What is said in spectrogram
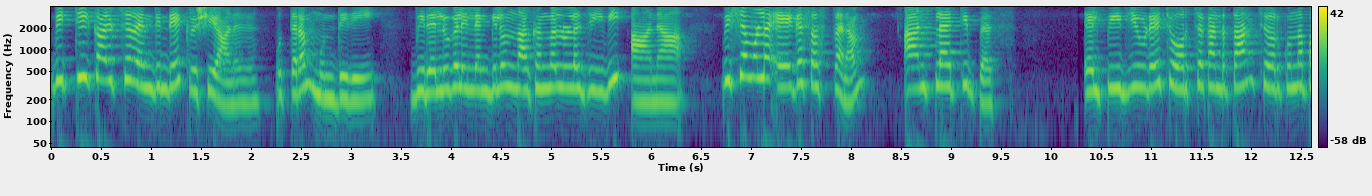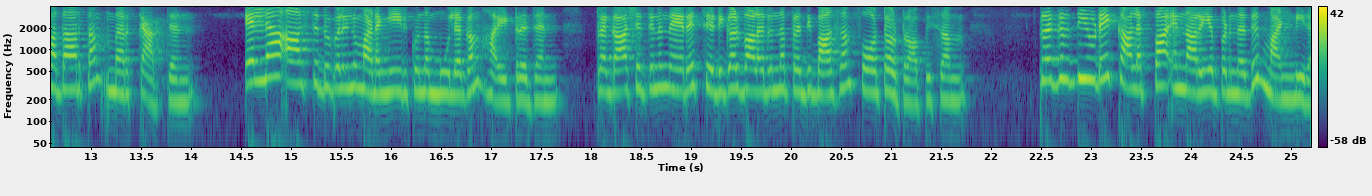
വിറ്റികൾച്ചർ എന്തിന്റെ കൃഷിയാണ്? ഉത്തരം മുന്തിരി. വിരലുകളില്ലെങ്കിലും നഖങ്ങളുള്ള ജീവി ആന. വിഷമുള്ള ഏക സസ്തനം ആൻപ്ലാറ്റിപ്പസ്. എൽ പി ജിയുടെ ചോർച്ച കണ്ടെത്താൻ ചേർക്കുന്ന പദാർത്ഥം മെർക്കാപ്റ്റൺ എല്ലാ ആസിഡുകളിലും അടങ്ങിയിരിക്കുന്ന മൂലകം ഹൈഡ്രജൻ. പ്രകാശത്തിന് നേരെ ചെടികൾ വളരുന്ന പ്രതിഭാസം ഫോട്ടോട്രോപ്പിസം. പ്രകൃതിയുടെ കലപ്പ എന്നറിയപ്പെടുന്നത് മണ്ണിര.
